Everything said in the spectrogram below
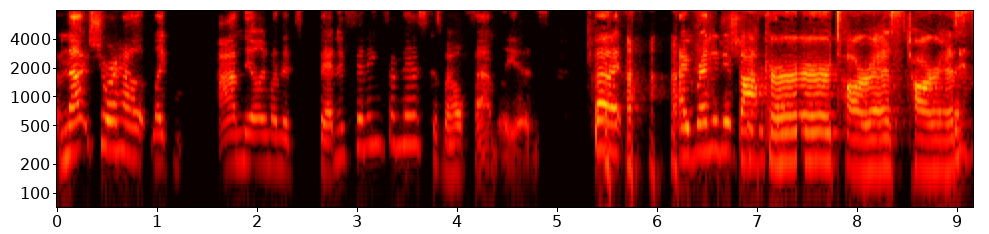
I'm not sure how like I'm the only one that's benefiting from this because my whole family is. But I rented it. Shocker, Taurus, Taurus.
